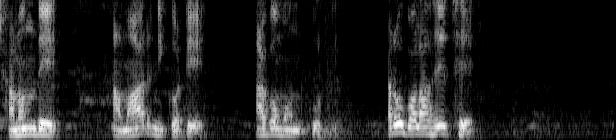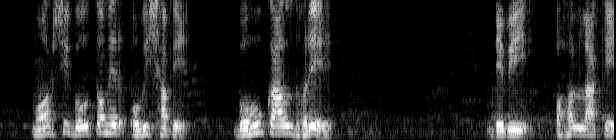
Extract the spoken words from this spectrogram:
সানন্দে আমার নিকটে আগমন করবি আরও বলা হয়েছে, মহর্ষি গৌতমের অভিশাপে বহুকাল ধরে দেবী অহল্যাকে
